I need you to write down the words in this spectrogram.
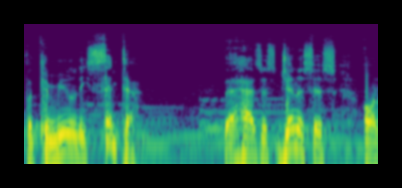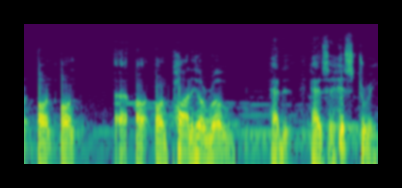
the community center that has its genesis on, on, on, uh, on Pond Hill Road had, has a history.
